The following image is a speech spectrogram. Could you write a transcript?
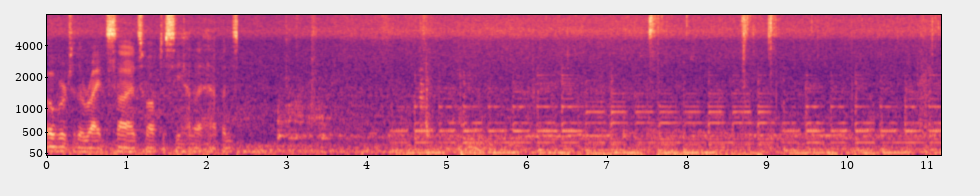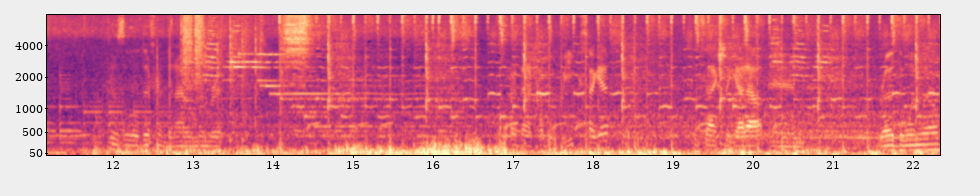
over to the right side, so I'll have to see how that happens. Feels a little different than I remember it. It's probably been a couple of weeks, I guess, since I actually got out and rode the Onewheel.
